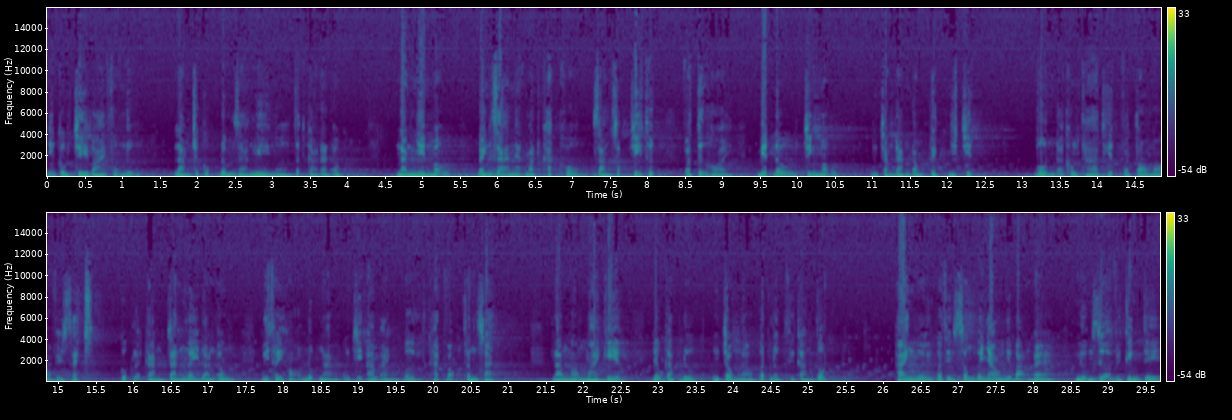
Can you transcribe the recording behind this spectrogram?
Những câu chê bai phụ nữ, Làm cho Cúc đâm ra nghi ngờ tất cả đàn ông. Nàng nhìn mẫu, Đánh giá nét mặt khắc khổ, dáng dấp trí thức Và tự hỏi, Biết đâu chính mẫu Cũng chẳng đang đóng kịch như Chiết Vốn đã không tha thiết và tò mò về sex, Cúc lại càng chán ngấy đàn ông Vì thấy họ lúc nào cũng chỉ ám ảnh Bởi khát vọng thân xác. Nàng mong mai kia nếu gặp được ông chồng nào bất lực thì càng tốt. Hai người có thể sống với nhau như bạn bè Nương dựa về kinh tế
